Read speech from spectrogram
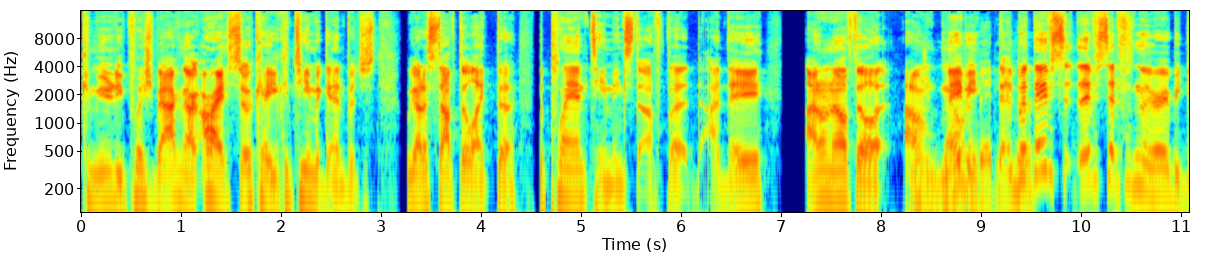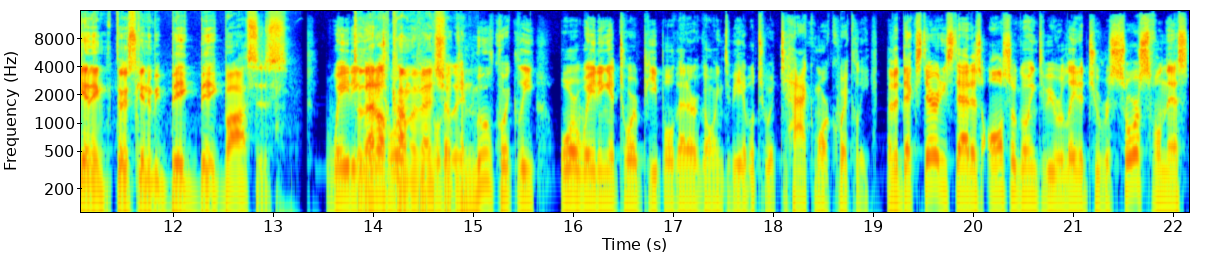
community pushed back, and they're like, "All right, so okay, you can team again, but just we got to stop the like the the plan teaming stuff." But uh, they, I don't know if they'll. I don't maybe, bit Th- either. but they've they've said from the very beginning there's going to be big big bosses. Waiting So that'll toward come people eventually. that can move quickly or waiting it toward people that are going to be able to attack more quickly. Now the dexterity stat is also going to be related to resourcefulness.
